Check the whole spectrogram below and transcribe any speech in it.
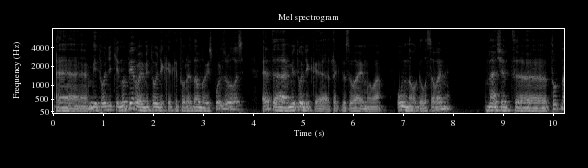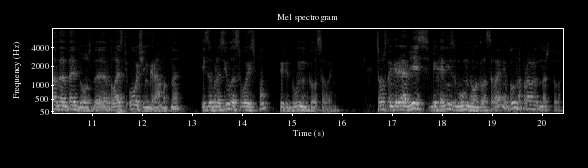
методики. Ну, первая методика, которая давно использовалась, это методика так называемого умного голосования. Значит, э, тут надо отдать должное. Власть очень грамотно изобразила свой испуг перед умным голосованием. Собственно говоря, весь механизм умного голосования был направлен на что?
